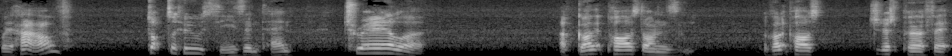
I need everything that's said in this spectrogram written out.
we have Doctor Who Season 10 trailer. I've got it paused on, I've got it paused just perfect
